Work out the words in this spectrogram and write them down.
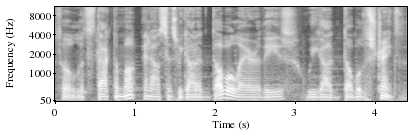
So let's stack them up. And now since we got a double layer of these, we got double the strength.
